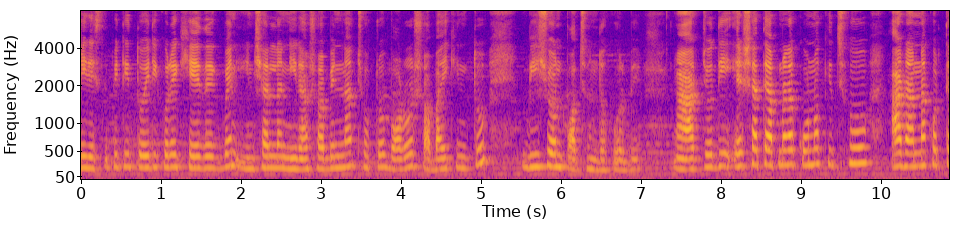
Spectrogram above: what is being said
এই রেসিপিটি তৈরি করে খেয়ে দেখবেন। ইনশাল্লাহ নিরাশ হবেন না। ছোট, বড় সবাই কিন্তু ভীষণ পছন্দ করবে। আর যদি এর সাথে আপনারা কোনো কিছু আর রান্না করতে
